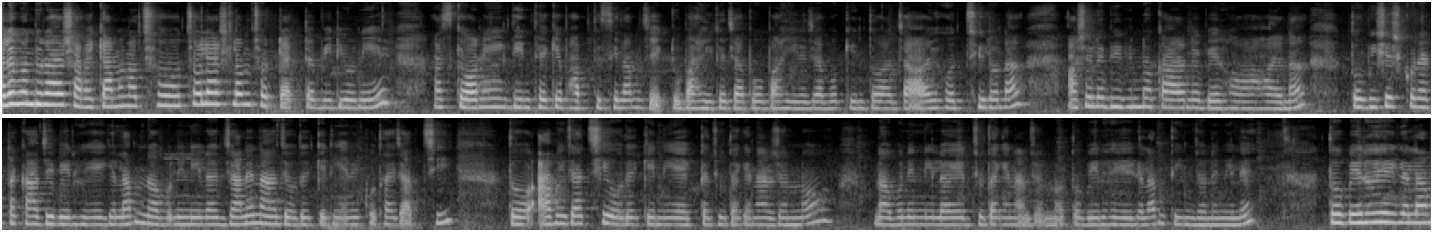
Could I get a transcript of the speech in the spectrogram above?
হ্যালো বন্ধুরা, সবাই কেমন আছো? চলে আসলাম ছোট্ট একটা ভিডিও নিয়ে। আজকে অনেক দিন থেকে ভাবতেছিলাম যে একটু বাহিরে যাব বাহিরে যাব, কিন্তু আর যাওয়াই হচ্ছিল না। আসলে বিভিন্ন কারণে বের হওয়া হয় না। তো বিশেষ করে একটা কাজে বের হয়ে গেলাম। নবনী নীলা জানে না যে ওদেরকে নিয়ে আমি কোথায় যাচ্ছি। তো আমি যাচ্ছি ওদেরকে নিয়ে একটা জুতা কেনার জন্য, নবনী নিলয়ের জুতা কেনার জন্য। তো বের হয়ে গেলাম তিনজনে মিলে। তো বের হয়ে গেলাম।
